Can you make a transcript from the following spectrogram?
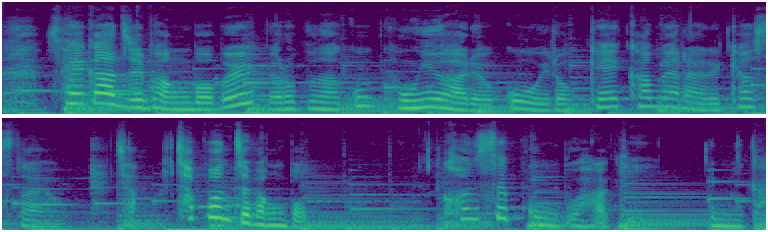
세 가지 방법을 여러분하고 공유하려고 이렇게 카메라를 켰어요. 자, 첫 번째 방법. 컨셉 공부하기입니다.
